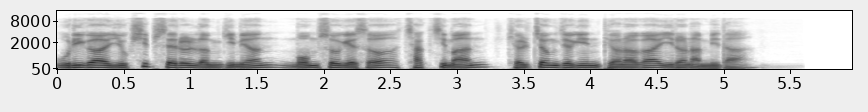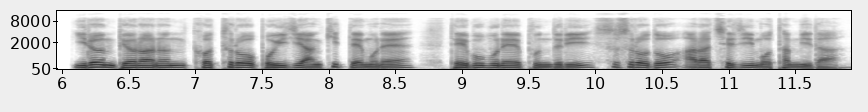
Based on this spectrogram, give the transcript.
우리가 60세를 넘기면 몸속에서 작지만 결정적인 변화가 일어납니다. 이런 변화는 겉으로 보이지 않기 때문에 대부분의 분들이 스스로도 알아채지 못합니다.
